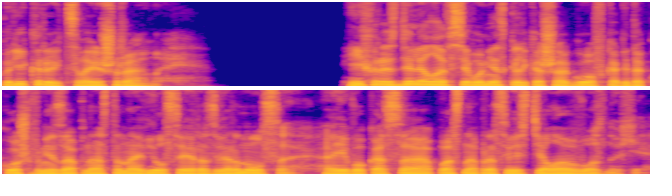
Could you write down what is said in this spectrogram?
Прикрыть свои шрамы. Их разделяло всего несколько шагов, когда Кош внезапно остановился и развернулся, а его коса опасно просвистела в воздухе.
